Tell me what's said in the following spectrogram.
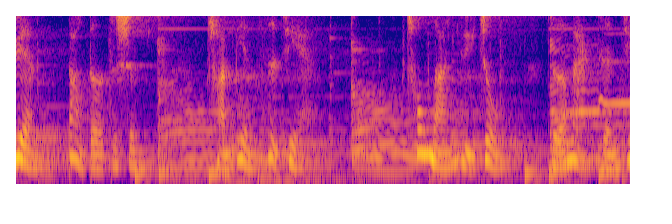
愿道德之声传遍世界，充满宇宙，德满人间，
